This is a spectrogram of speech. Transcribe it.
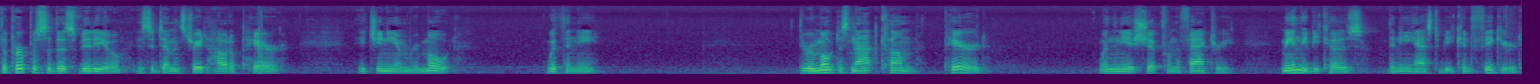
The purpose of this video is to demonstrate how to pair a Genium remote with the knee. The remote does not come paired when the knee is shipped from the factory, mainly because the knee has to be configured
